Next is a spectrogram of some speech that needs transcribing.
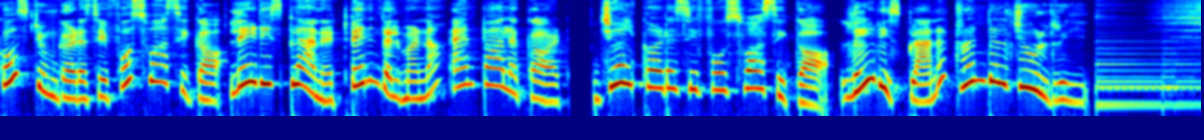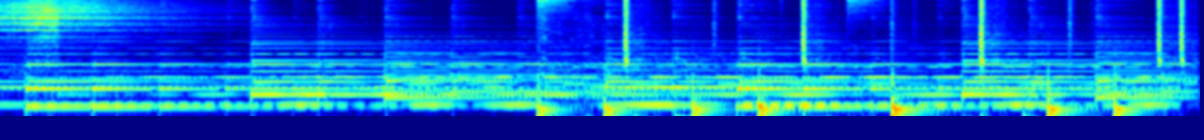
Costume courtesy for Swastika, Ladies Planet, Perindalmanna and Palakkad. Jewel courtesy for Swastika, Ladies Planet Rental Jewelry.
